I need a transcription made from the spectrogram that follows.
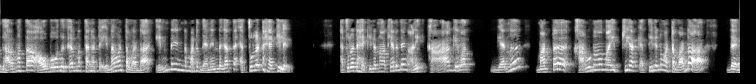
ධර්මතා අවබෝධ කරන තැනට එනවට වඩා එන්න එන්න මට දැනෙන්න ගත්ත ඇතුළට හැකිලෙන. ඇතුළට හැකිලනවා කියන්නේ දැන් අනිත් කාගේවත් ගැන මට කරුණා මෛත්‍රියක් ඇති වෙනවට වඩා දැන්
